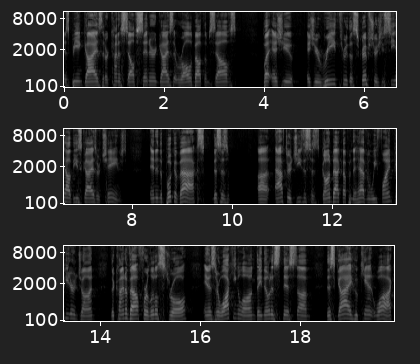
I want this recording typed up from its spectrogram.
as being guys that are kind of self-centered, guys that were all about themselves. But as you as you read through the scriptures, you see how these guys are changed. And in the book of Acts, this is uh, after Jesus has gone back up into heaven. We find Peter and John. They're kind of out for a little stroll, and as they're walking along, they notice this um, this guy who can't walk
